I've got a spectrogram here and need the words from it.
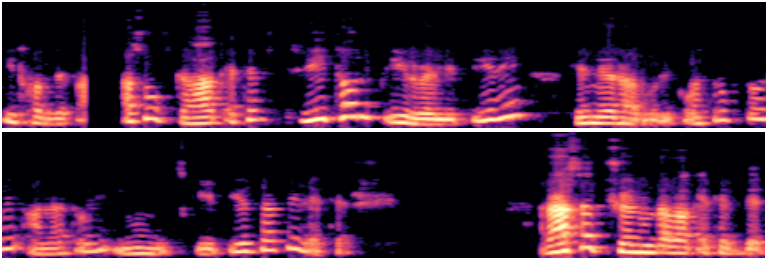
კითხვებზე პასუხს გააკეთებს თვითონ პირველი პირი, გენერალური კონსტრუქტორი ანატოლი იუნიცკი პირდაპირ ეთერში. რასაც ჩვენ უნდა ვაკეთებდეთ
